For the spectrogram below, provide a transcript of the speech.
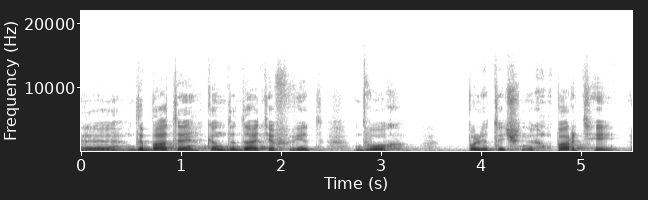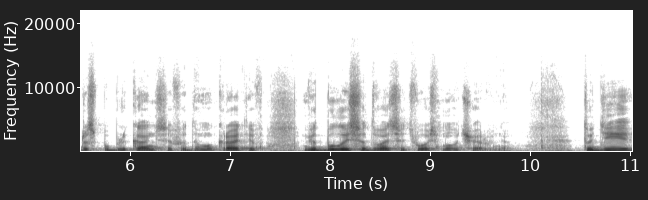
Е, Дебати кандидатів від двох політичних партій, республіканців і демократів, відбулися 28 червня. Тоді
